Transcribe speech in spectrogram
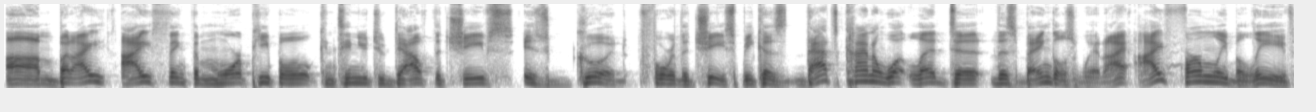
Um, but I, I think the more people continue to doubt the Chiefs is good for the Chiefs because that's kind of what led to this Bengals win. I, I firmly believe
